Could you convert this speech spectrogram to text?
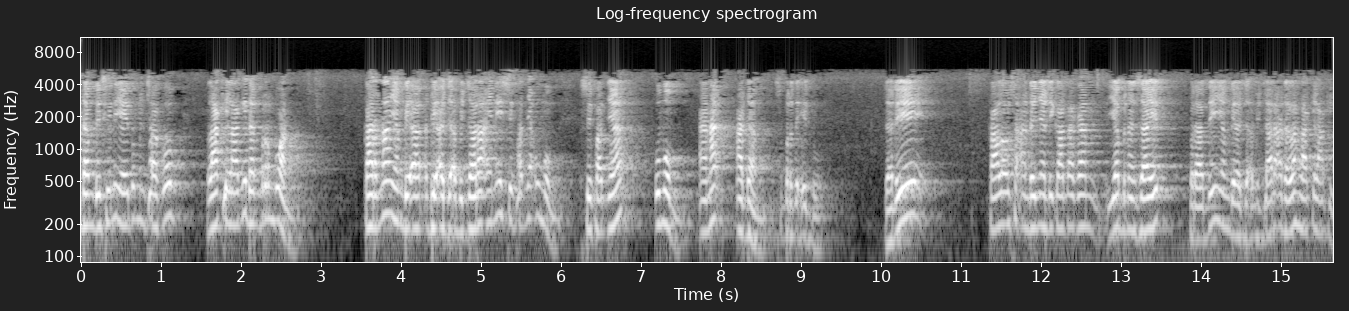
Adam di sini yaitu mencakup laki-laki dan perempuan. Karena yang diajak bicara ini sifatnya umum, sifatnya umum, anak Adam seperti itu. Jadi kalau seandainya dikatakan ya benar Zaid, berarti yang diajak bicara adalah laki-laki.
